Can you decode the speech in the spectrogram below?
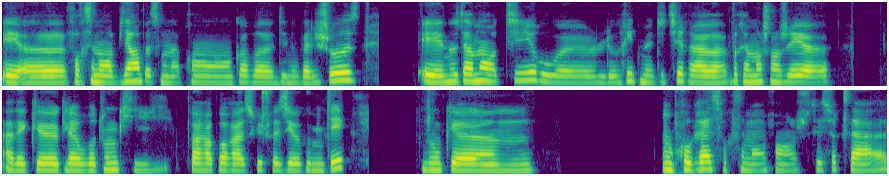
Et euh, forcément bien parce qu'on apprend encore des nouvelles choses. Et notamment en tir, où le rythme du tir a vraiment changé avec Claire Breton qui, par rapport à ce que je faisais au comité. Donc, on progresse forcément. Enfin, je suis sûre que ça,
